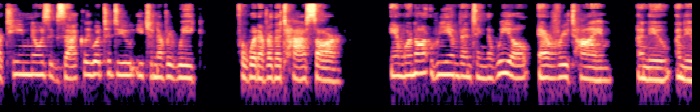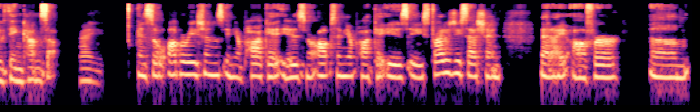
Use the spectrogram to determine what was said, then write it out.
Our team knows exactly what to do each and every week for whatever the tasks are. And we're not reinventing the wheel every time a new a new thing comes up. Right. And so operations in your pocket is or ops in your pocket is a strategy session that I offer um,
